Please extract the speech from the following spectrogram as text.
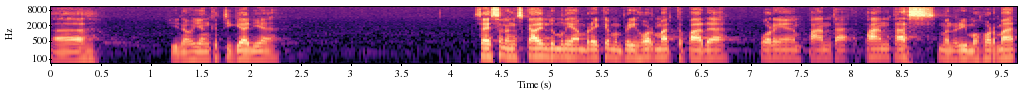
uh, you know, yang ketiganya. Saya senang sekali untuk melihat mereka memberi hormat kepada orang yang pantas menerima hormat.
